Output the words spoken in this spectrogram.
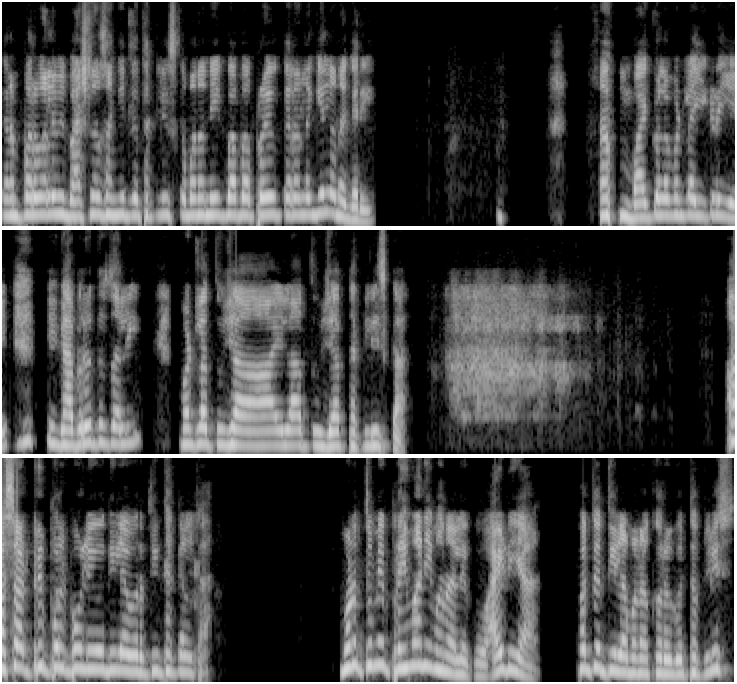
कारण परवाला मी भाषण सांगितलं थकलीस का म्हणा? आणि एक बाबा प्रयोग करायला गेला ना घरी. बायकोला म्हटलं इकडे ये. ती घाबरतच आली. म्हटलं तुझ्या आईला तुझ्या थकलीस का? असा ट्रिपल पोलिओ दिल्यावरती थकल का? म्हणून तुम्ही प्रेमाने म्हणाले को आयडिया. फक्त तिला म्हणा खरं थकलीस.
